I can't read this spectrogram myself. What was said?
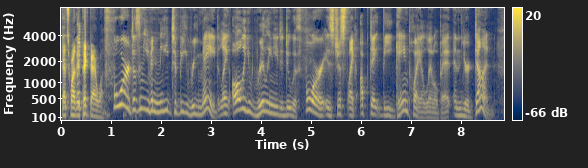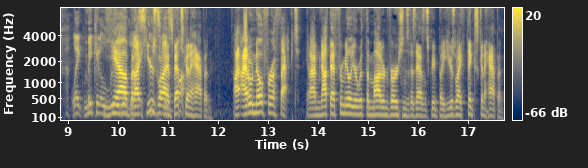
That's why they like, picked that one. four doesn't even need to be remade. Like all you really need to do with four is just like update the gameplay a little bit, and you're done. Like make it a little Yeah, but I, here's what I bet's going to happen. I, I don't know for a fact, and I'm not that familiar with the modern versions of Assassin's Creed, but here's what I think's going to happen.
